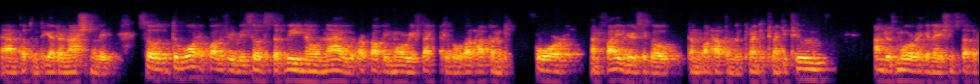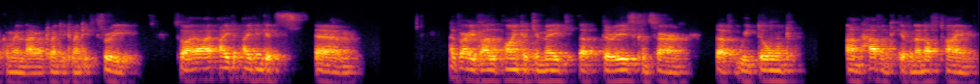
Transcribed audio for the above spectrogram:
and put them together nationally. So the water quality results that we know now are probably more reflective of what happened four and five years ago than what happened in 2022. And there's more regulations that have come in now in 2023. So I, I, I think it's um, a very valid point that you make that there is concern that we don't and haven't given enough time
